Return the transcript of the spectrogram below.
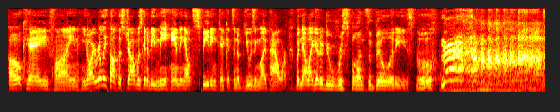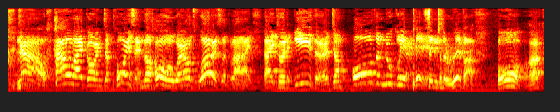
Okay, fine. You know, I really thought this job was gonna be me handing out speeding tickets and abusing my power, but now I gotta do responsibilities. Now, how am I going to poison the whole world's water supply? I could either dump all the nuclear piss into the river, or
